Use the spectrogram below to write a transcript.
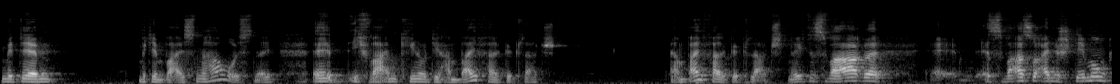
mit dem, mit dem Weißen Haus. Nicht? Äh, ich war im Kino, die haben Beifall geklatscht. Die haben Beifall geklatscht. Nicht? Es, war, äh, es war so eine Stimmung,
